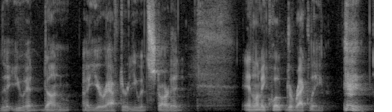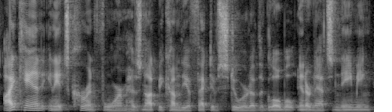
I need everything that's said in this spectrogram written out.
that you had done a year after you had started, and let me quote directly ICANN, in its current form, has not become the effective steward of the global internet's naming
